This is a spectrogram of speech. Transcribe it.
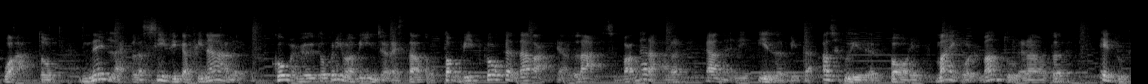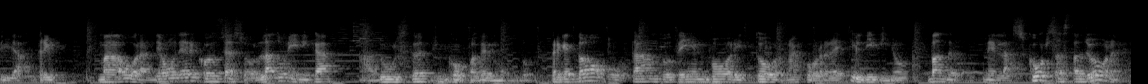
quarto. Nella classifica finale, come vi ho detto prima, vincere è stato Tom Pitcock davanti a Lars Van der Haar e ad Eli Iservit, a seguire poi Michael Van Turenhout e tutti gli altri. Ma ora andiamo a vedere cosa è successo la domenica ad Ulst in Coppa del Mondo perché dopo tanto tempo ritorna a correre il divino Van der Poel nella scorsa stagione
